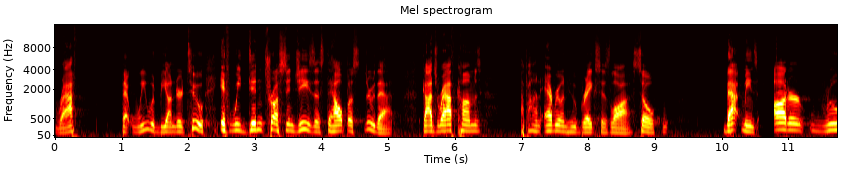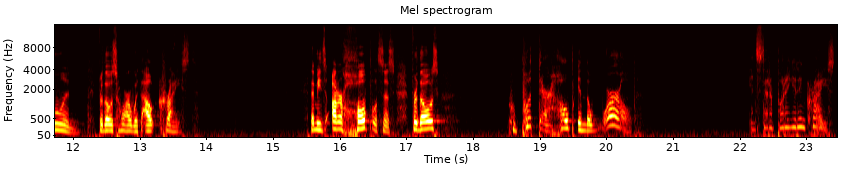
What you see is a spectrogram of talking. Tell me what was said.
Wrath that we would be under too if we didn't trust in Jesus to help us through that. God's wrath comes upon everyone who breaks his law. So that means utter ruin for those who are without Christ. That means utter hopelessness for those who put their hope in the world instead of putting it in Christ.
